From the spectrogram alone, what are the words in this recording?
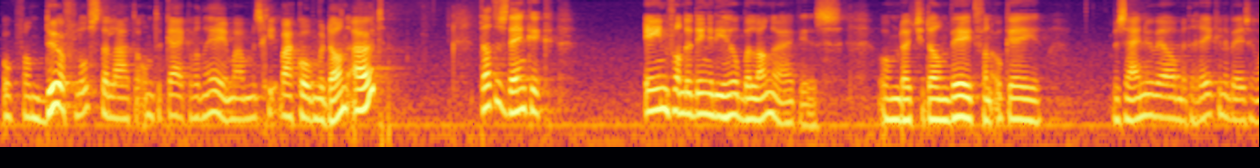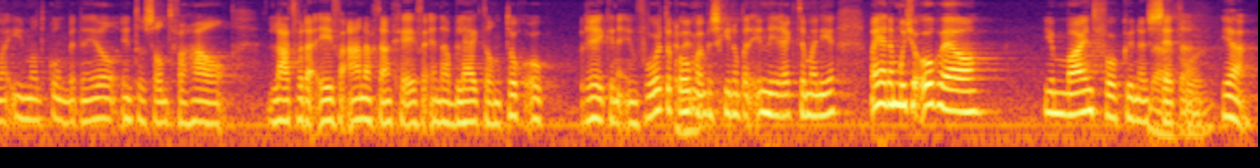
ook van durft los te laten om te kijken van hé, hey, maar misschien, waar komen we dan uit? Dat is denk ik een van de dingen die heel belangrijk is. Omdat je dan weet van oké, we zijn nu wel met rekenen bezig, maar iemand komt met een heel interessant verhaal. Laten we daar even aandacht aan geven. En daar blijkt dan toch ook rekenen in voor te En komen. Misschien op een indirecte manier. Maar ja, dan moet je ook wel je mind voor kunnen zetten. Ja.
